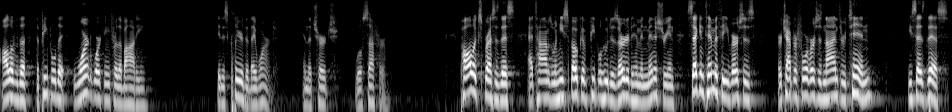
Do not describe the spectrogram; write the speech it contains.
All of the, the people that weren't working for the body, it is clear that they weren't, and the church will suffer. Paul expresses this at times when he spoke of people who deserted him in ministry. In 2 Timothy verses or chapter 4 verses 9 through 10, he says this,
